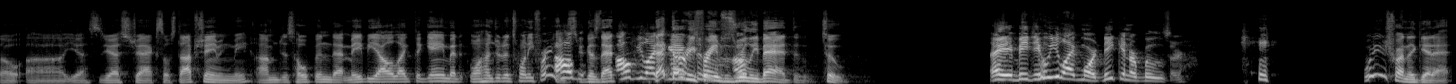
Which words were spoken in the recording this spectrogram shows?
So uh yes, yes, Jack. So stop shaming me. I'm just hoping that maybe I'll like the game at 120 frames I hope- because that I hope you like that 30 too. frames was really bad too. too. Hey, BG, who you like more, Deacon or Boozer? What are you trying to get at?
